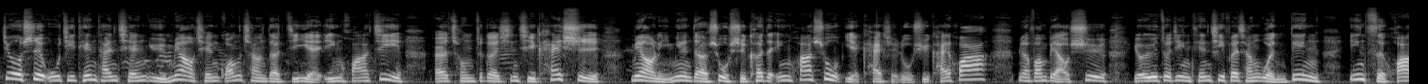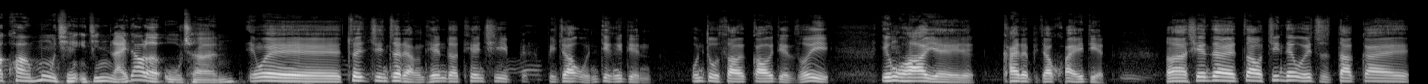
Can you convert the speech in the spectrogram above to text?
就是无极天坛前与庙前广场的吉野樱花季。而从这个星期开始，庙里面的数十棵的樱花树也开始陆续开花。庙方表示，由于最近天气非常稳定，因此花况目前已经来到了五成。因为最近这两天的天气比较稳定一点。温度稍微高一点，所以樱花也开的比较快一点。啊，现在到今天为止，大概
